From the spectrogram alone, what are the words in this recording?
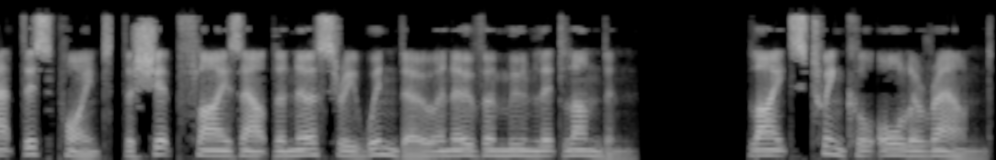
At this point, the ship flies out the nursery window and over moonlit London. Lights twinkle all around.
